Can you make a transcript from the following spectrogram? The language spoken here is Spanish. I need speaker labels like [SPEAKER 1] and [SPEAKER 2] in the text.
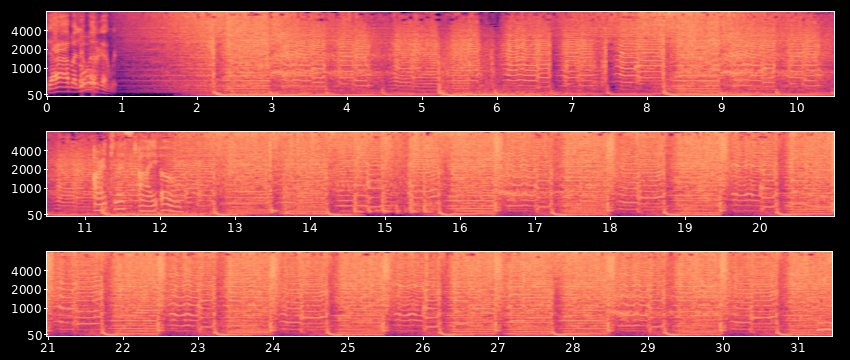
[SPEAKER 1] Ya valió verga, güey.
[SPEAKER 2] Artlist.io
